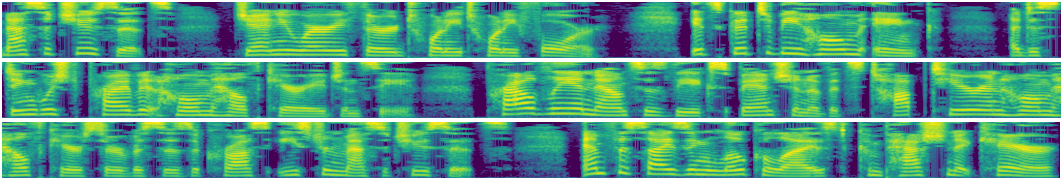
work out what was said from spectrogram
Massachusetts, January 3, 2024. It's Good to Be Home, Inc., a distinguished private home healthcare agency, proudly announces the expansion of its top tier in home healthcare services across eastern Massachusetts. Emphasizing localized, compassionate care,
